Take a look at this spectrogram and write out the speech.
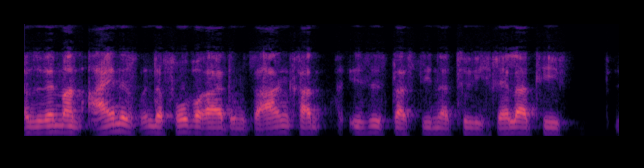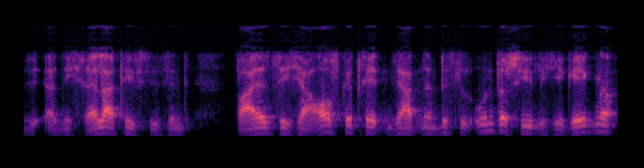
Also wenn man eines in der Vorbereitung sagen kann, ist es, dass die natürlich relativ, äh, nicht relativ, sie sind ballsicher aufgetreten. Sie hatten ein bisschen unterschiedliche Gegner.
